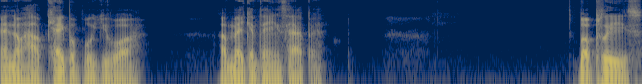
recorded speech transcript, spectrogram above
and know how capable you are of making things happen. But please,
